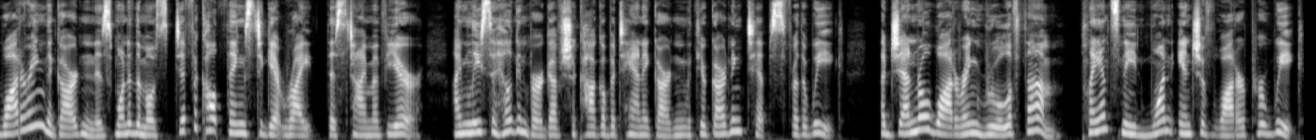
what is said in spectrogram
Watering the garden is one of the most difficult things to get right this time of year. I'm Lisa Hilgenberg of Chicago Botanic Garden with your gardening tips for the week. A general watering rule of thumb plants need one inch of water per week,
